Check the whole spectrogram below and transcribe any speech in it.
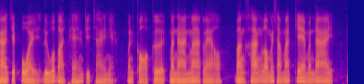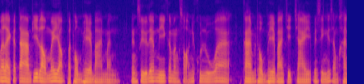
การเจ็บป่วย หรือว่าบาดแผลทางจิตใจเนี่ยมันก่อเกิดมานานมากแล้ว บางครั้งเราไม่สามารถแก้มันได้ เมื่อไหร่ก็ตามที่เราไม่ยอมปฐมพยาบาลมัน หนังสือเล่มนี้กำลังสอนให้คุณรู้ว่าการปฐมพยาบาลจิตใจเป็นสิ่งที่สำคัญ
